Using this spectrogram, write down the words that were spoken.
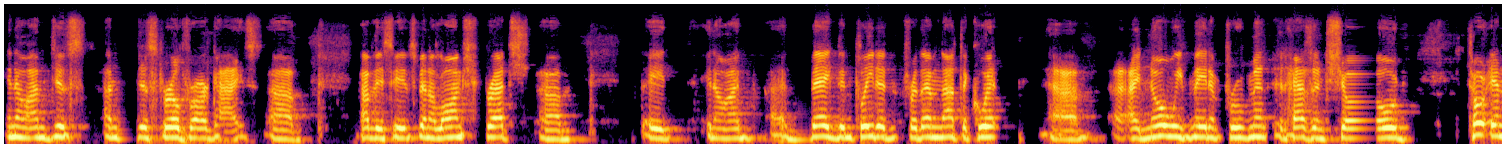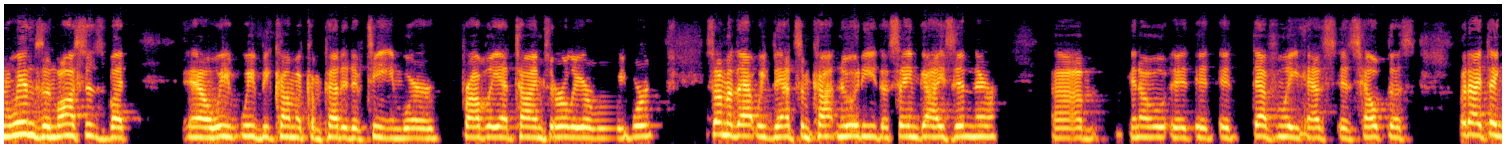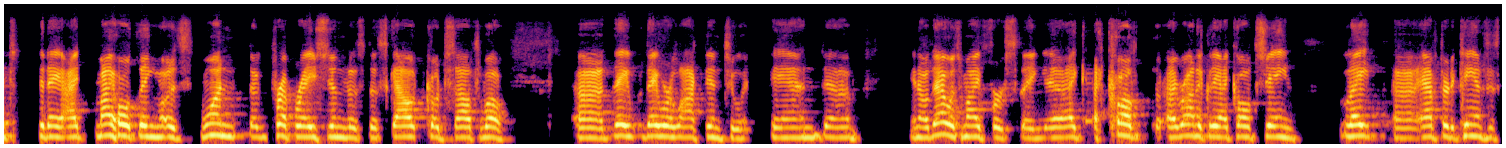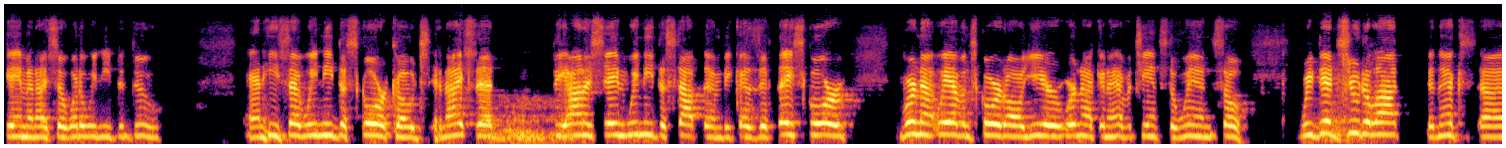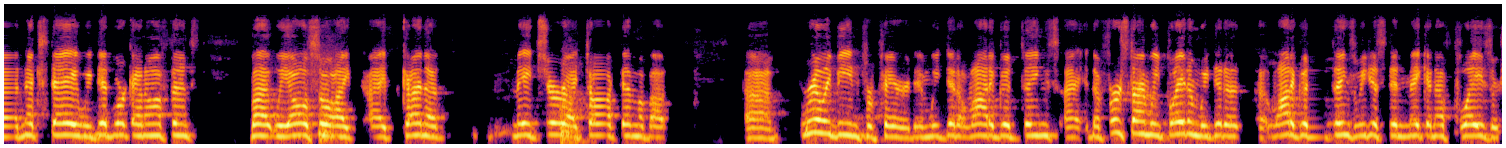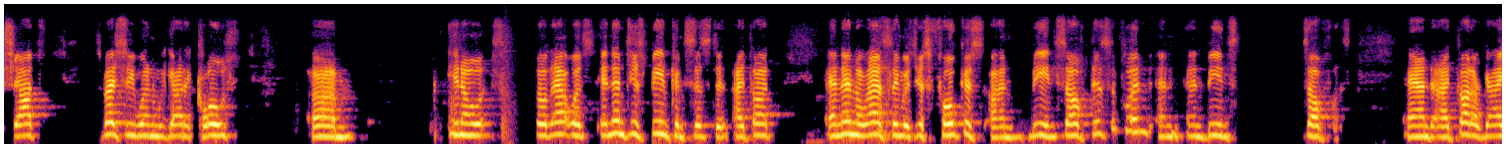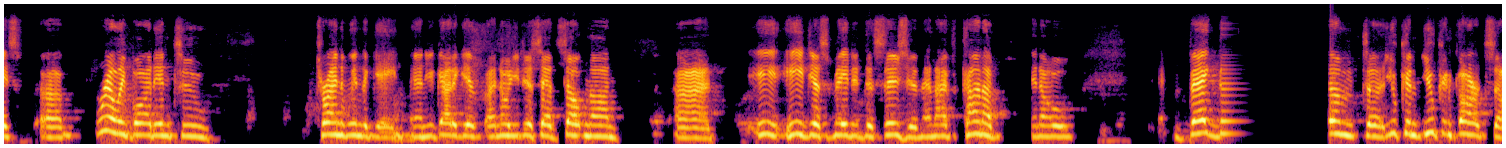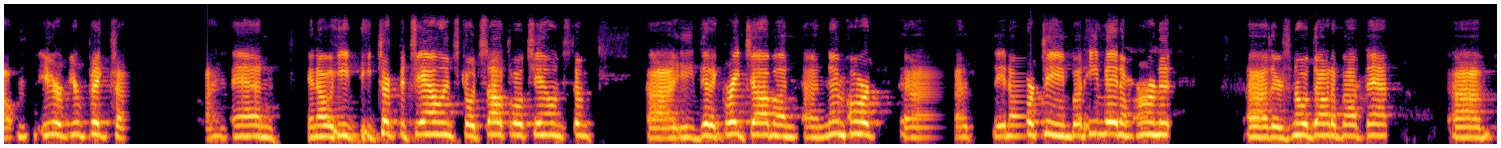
you know, I'm just I'm just thrilled for our guys. Uh, obviously, it's been a long stretch. Um, they, you know, I, I begged and pleaded for them not to quit. Um, I know we've made improvement. It hasn't showed in wins and losses, but you know, we we've become a competitive team where probably at times earlier we weren't. Some of that we've had some continuity, the same guys in there. Um, you know, it, it, it definitely has has helped us. But I think today, I my whole thing was one the preparation, the, the scout, Coach Southwell. Uh, they they were locked into it, and uh, you know that was my first thing. I, I called, ironically, I called Shane late uh, after the Kansas game, and I said, "What do we need to do?" And he said, "We need to score, coach." And I said, "Be honest, Shane, we need to stop them because if they score, we're not. We haven't scored all year. We're not going to have a chance to win." So we did shoot a lot the next uh, next day we did work on offense, but we also I I kind of made sure I talked them about uh, really being prepared, and we did a lot of good things. I, the first time we played them, we did a, a lot of good things. We just didn't make enough plays or shots, especially when we got it close. Um, you know, so that was, and then just being consistent. I thought, and then the last thing was just focus on being self-disciplined and and being selfless. And I thought our guys uh, really bought into trying to win the game. And you got to give, I know you just had Selton on. Uh, he, he just made a decision. And I've kind of, you know, begged them to, you can, you can guard Selton. You're, you're big time. And, you know, he, he took the challenge. Coach Southwell challenged him. Uh, he did a great job on, on Nembhard, uh, you know, our team, but he made him earn it. Uh, there's no doubt about that. Um,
